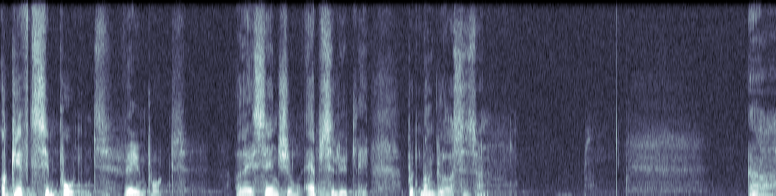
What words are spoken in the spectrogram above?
are gifts important? Very important. Are they essential? Absolutely. Put my glasses on. Oh.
